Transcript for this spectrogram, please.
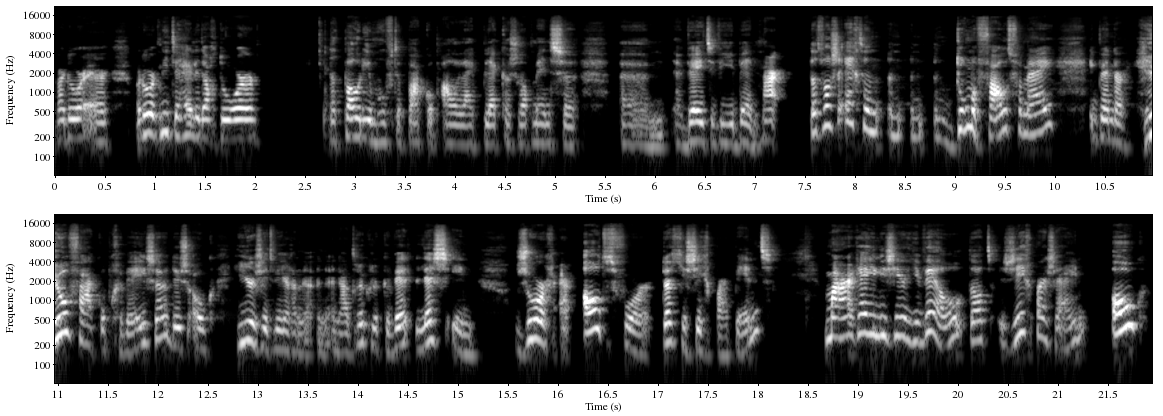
waardoor, er, waardoor ik niet de hele dag door dat podium hoef te pakken op allerlei plekken, zodat mensen um, weten wie je bent. Maar dat was echt een, een, een, domme fout van mij. Ik ben er heel vaak op gewezen. Dus ook hier zit weer een, een, nadrukkelijke les in. Zorg er altijd voor dat je zichtbaar bent. Maar realiseer je wel dat zichtbaar zijn ook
